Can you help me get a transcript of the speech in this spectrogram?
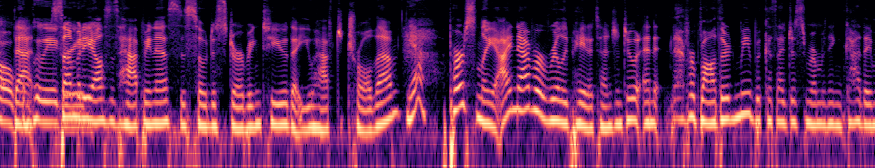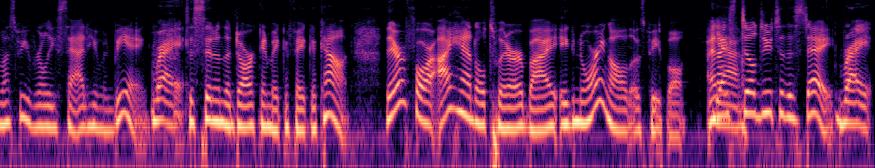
Oh, that completely somebody else's happiness is so disturbing to you that you have to troll them. Yeah. Personally, I never really paid attention to it, and it never bothered me because I just remember thinking, God, they must be really sad human being, Right. To sit in the dark and make a fake account. Therefore, I handle Twitter by ignoring all those people, and I still do to this day. Right.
